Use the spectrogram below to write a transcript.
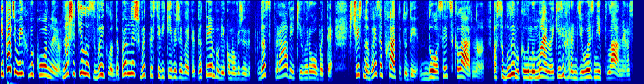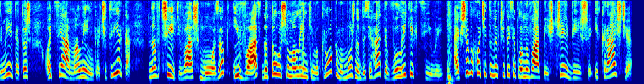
і потім їх виконую. Наше тіло звикло до певної швидкості, в якій ви живете, до темпу, в якому ви живете, до справ, які ви робите. Щось нове запхати туди досить складно. Особливо, коли ми маємо якісь грандіозні плани. Розумієте? Тож оця маленька четвірка. Навчить ваш мозок і вас до того, що маленькими кроками можна досягати великих цілей. А якщо ви хочете навчитися планувати ще більше і краще,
